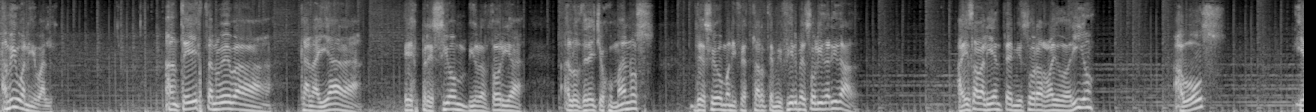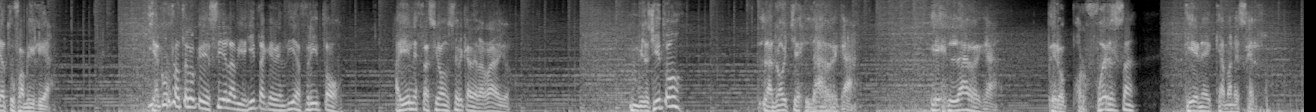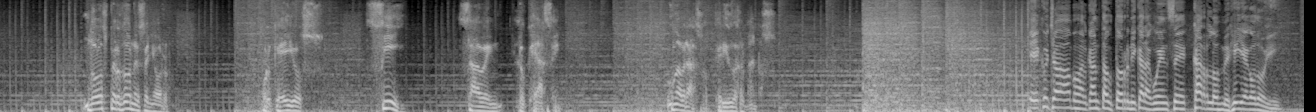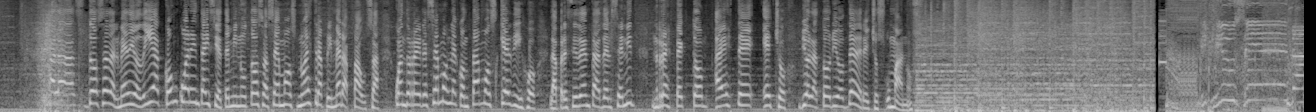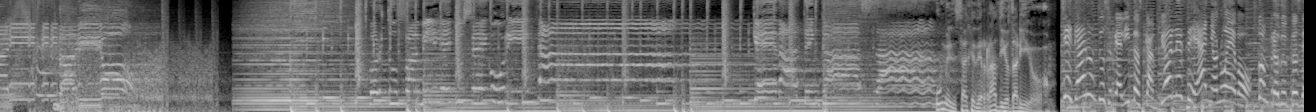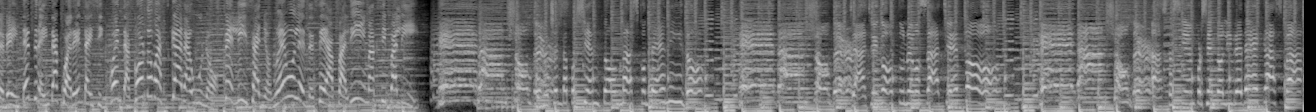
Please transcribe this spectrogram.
Amigo Aníbal, ante esta nueva canallada expresión violatoria a los derechos humanos, deseo manifestarte mi firme solidaridad a esa valiente emisora Radio Darío, a vos y a tu familia. Y acordate lo que decía la viejita que vendía frito ahí en la estación cerca de la radio. Muchachito, la noche es larga, es larga, pero por fuerza tiene que amanecer. No los perdones, Señor, porque ellos sí saben lo que hacen. Un abrazo, queridos hermanos. Escuchábamos al cantautor nicaragüense Carlos Mejía Godoy. Las 12 del mediodía con 47 minutos hacemos nuestra primera pausa. Cuando regresemos le contamos qué dijo la presidenta del CENIT respecto a este hecho violatorio de derechos humanos. Mensaje de Radio Darío. Llegaron tus realitos campeones de Año Nuevo, con productos de 20, 30, 40 y 50 Córdobas cada uno. ¡Feliz Año Nuevo les desea Palí y Maxi Palí! Head and Shoulders. Un 80% más contenido. Head and Shoulders. Ya llegó tu nuevo sachetón. Head and Shoulders. Hasta 100% libre de caspa.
